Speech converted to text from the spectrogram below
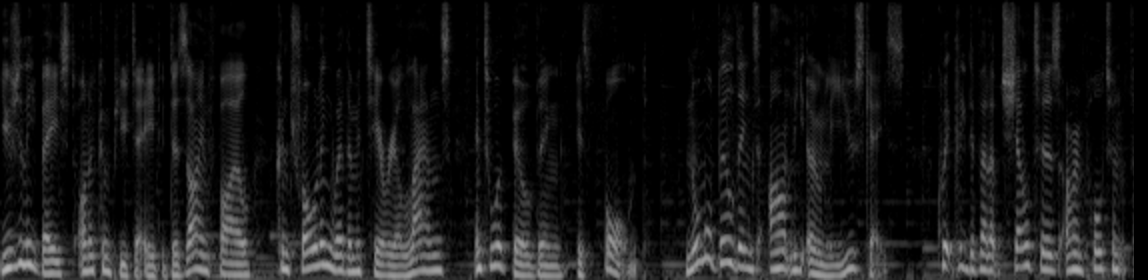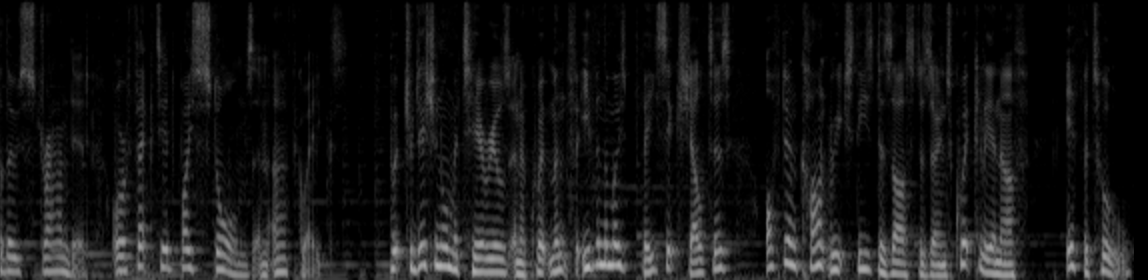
usually based on a computer aided design file controlling where the material lands until a building is formed. Normal buildings aren't the only use case. Quickly developed shelters are important for those stranded or affected by storms and earthquakes but traditional materials and equipment for even the most basic shelters often can't reach these disaster zones quickly enough, if at all.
